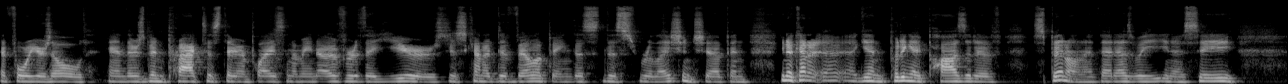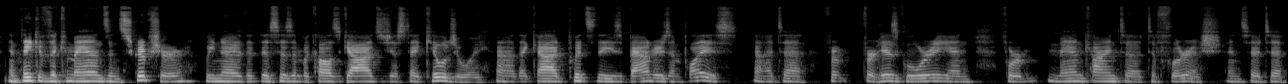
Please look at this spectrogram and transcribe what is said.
at four years old and there's been practice there in place and i mean over the years just kind of developing this this relationship and you know kind of uh, again putting a positive spin on it that as we you know see and think of the commands in Scripture, we know that this isn't because God's just a killjoy. Uh, that God puts these boundaries in place uh, to for for His glory and for mankind to to flourish. And so to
